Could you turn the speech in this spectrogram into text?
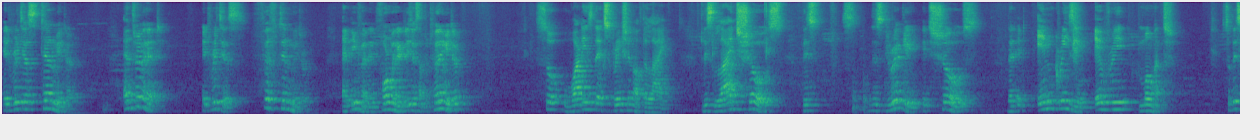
it reaches 10 meter. In 3 minutes it reaches 15 meter. And even in 4 minutes it reaches up to 20 meter. So what is the expression of the line? This line shows this this directly it shows that it increasing every moment. So this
